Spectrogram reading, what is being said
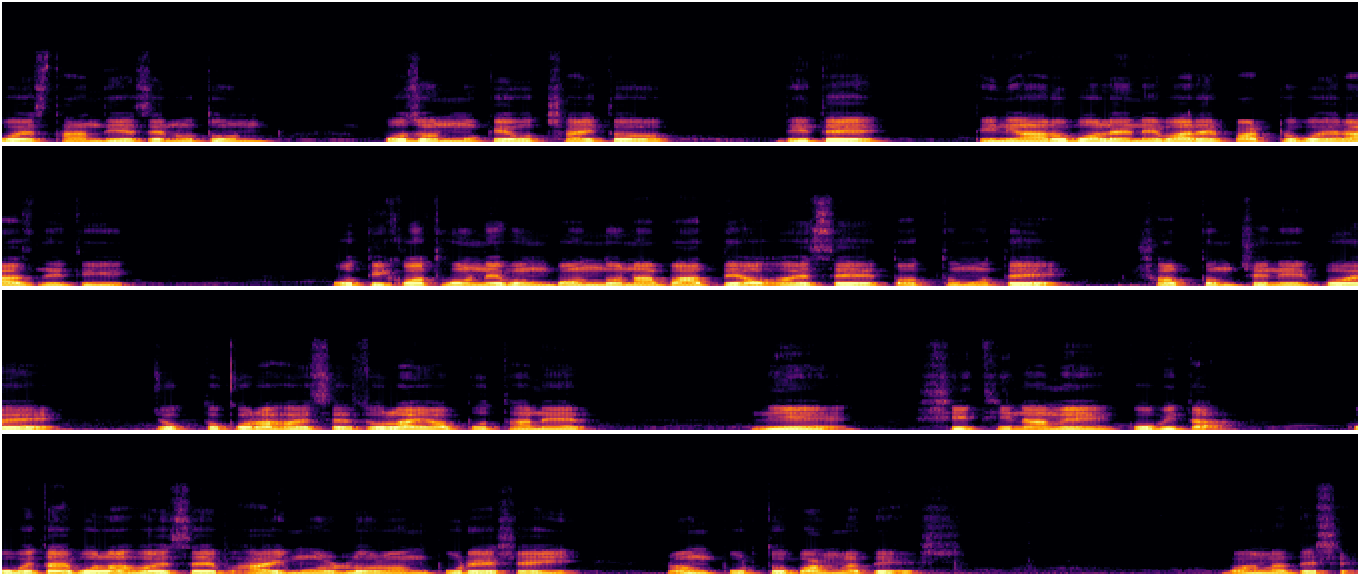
বইয়ে স্থান দিয়েছে নতুন প্রজন্মকে উৎসাহিত দিতে তিনি আরও বলেন, এবারের পাঠ্য বইয়ে রাজনীতি, অতিকথন এবং বন্দনা বাদ দেওয়া হয়েছে। তথ্যমতে, সপ্তম শ্রেণির বইয়ে যুক্ত করা হয়েছে জুলাই অভ্যুত্থানের নিয়ে সিথি নামে কবিতা। কবিতায় বলা হয়েছে, ভাই মরল রংপুরে সেই রংপুর তো বাংলাদেশ, বাংলাদেশে।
